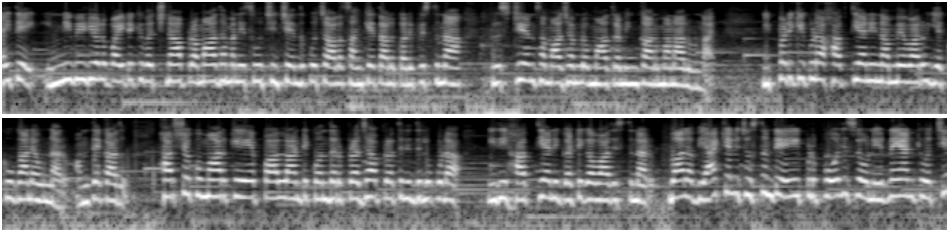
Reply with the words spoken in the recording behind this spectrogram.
అయితే ఇన్ని వీడియోలు బయటకి వచ్చినా ప్రమాదమని సూచించేందుకు చాలా సంకేతాలు కనిపిస్తున్న క్రిస్టియన్ సమాజంలో మాత్రం ఇంకా అనుమానాలు ఉన్నాయి. ఇప్పటికీ కూడా హత్య అని నమ్మేవారు ఎక్కువగానే ఉన్నారు. అంతేకాదు హర్ష కుమార్ కేఏ పాల్ లాంటి కొందరు ప్రజాప్రతినిధులు కూడా ఇది హత్య అని గట్టిగా వాదిస్తున్నారు. వాళ్ళ వ్యాఖ్యలు చూస్తుంటే ఇప్పుడు పోలీసులు నిర్ణయానికి వచ్చి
